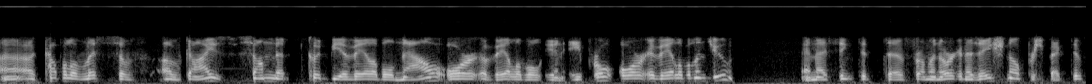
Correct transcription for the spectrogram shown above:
uh, a couple of lists of of guys, some that could be available now, or available in April, or available in June. And I think that uh, from an organizational perspective,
